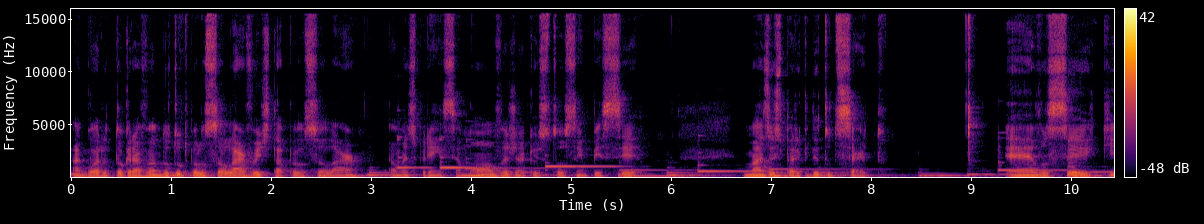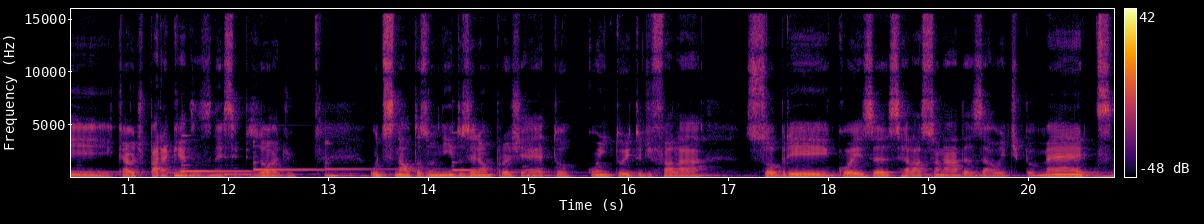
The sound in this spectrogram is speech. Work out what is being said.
Agora eu tô gravando tudo pelo celular, vou editar pelo celular. É uma experiência nova, já que eu estou sem PC. Mas eu espero que dê tudo certo. É você que caiu de paraquedas nesse episódio o Disnautas Unidos é um projeto com o intuito de falar sobre coisas relacionadas ao HBO Max,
